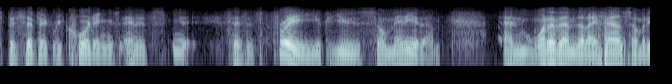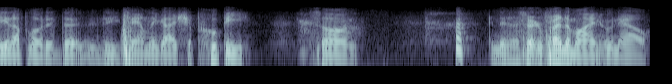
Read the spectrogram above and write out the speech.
specific recordings. And it's since it's free, you could use so many of them. And one of them that I found, somebody had uploaded the the Family Guy Shipoopi song. And there's a certain friend of mine who now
